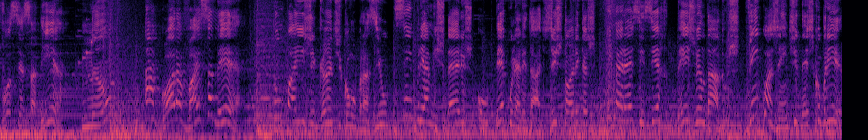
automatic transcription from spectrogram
Você sabia? Não? Agora vai saber! Num país gigante como o Brasil, sempre há mistérios ou peculiaridades históricas que merecem ser desvendados. Vem com a gente descobrir!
